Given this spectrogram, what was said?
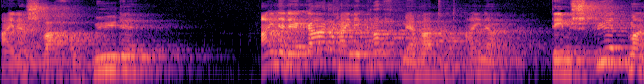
einer schwach und müde, einer, der gar keine Kraft mehr hat und einer, dem spürt man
